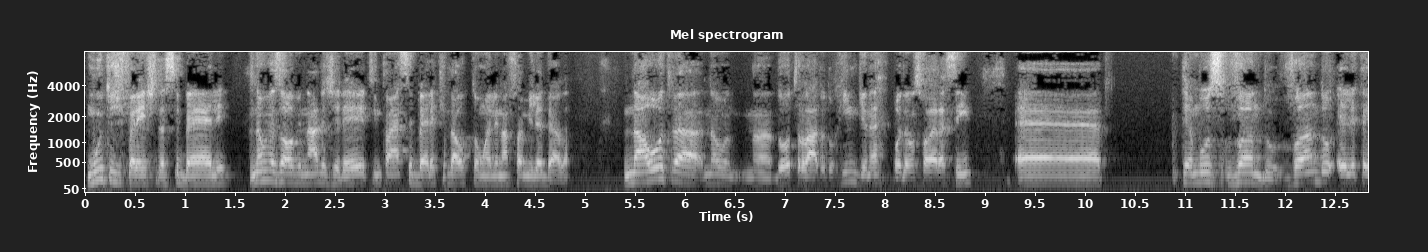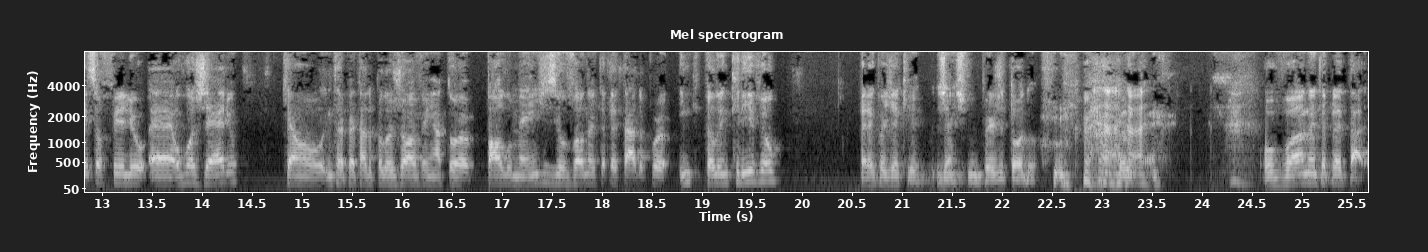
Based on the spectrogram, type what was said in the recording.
muito diferente da Cibele, não resolve nada direito, então é a Cibele que dá o tom ali na família dela. Na outra, no, na, do outro lado do ringue, né, podemos falar assim, é, temos Vando. Vando, ele tem seu filho, é, o Rogério, que é o, interpretado pelo jovem ator Paulo Mendes, e o Vando é interpretado por, in, pelo incrível. Peraí, que eu perdi aqui. Gente, me perdi todo. o Vando é interpretado.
